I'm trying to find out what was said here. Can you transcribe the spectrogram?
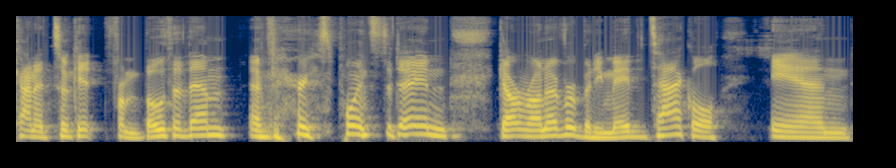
kind of took it from both of them at various points today and got run over, but he made the tackle. And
